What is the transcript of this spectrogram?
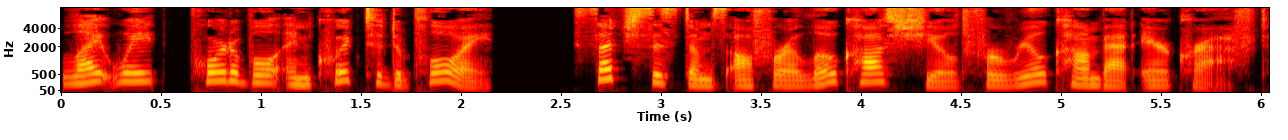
Lightweight, portable, and quick to deploy, such systems offer a low-cost shield for real combat aircraft.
